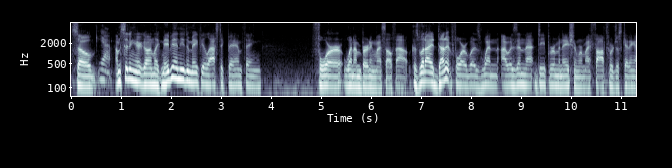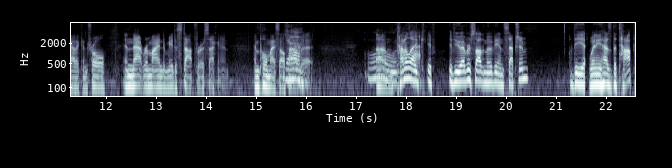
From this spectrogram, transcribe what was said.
So Yeah. I'm sitting here going like maybe I need to make the elastic band thing for when I'm burning myself out. Because what I had done it for was when I was in that deep rumination where my thoughts were just getting out of control, and that reminded me to stop for a second and pull myself out of it. Um, kind of like if if you ever saw the movie Inception, the when he has the top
